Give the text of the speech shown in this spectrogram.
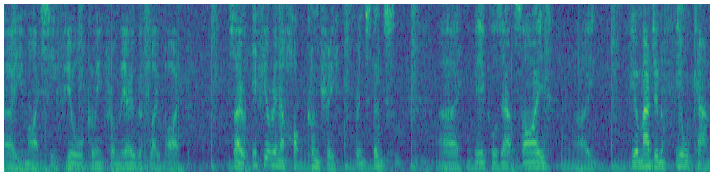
uh, you might see fuel coming from the overflow pipe. So if you're in a hot country, for instance, uh, vehicle's outside, uh, if you imagine a fuel can,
